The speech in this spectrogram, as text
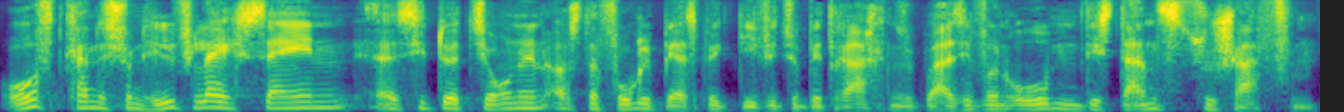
Oft kann es schon hilfreich sein, äh, Situationen aus der Vogelperspektive zu betrachten, so quasi von oben Distanz zu schaffen,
